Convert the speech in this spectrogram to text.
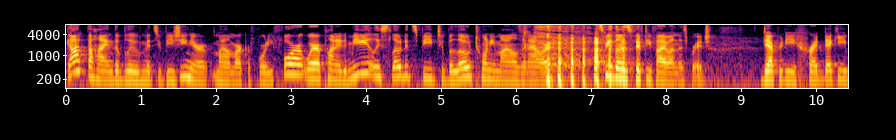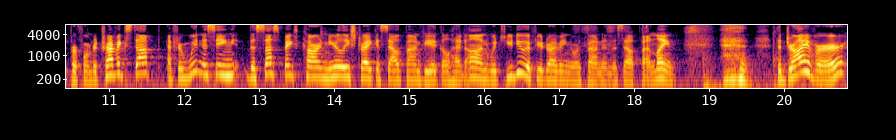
got behind the blue Mitsubishi near mile marker 44, whereupon it immediately slowed its speed to below 20 miles an hour. speed limit is 55 on this bridge. Deputy Hradecki performed a traffic stop after witnessing the suspect car nearly strike a southbound vehicle head on, which you do if you're driving northbound in the southbound lane. the driver,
